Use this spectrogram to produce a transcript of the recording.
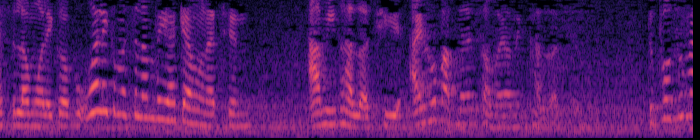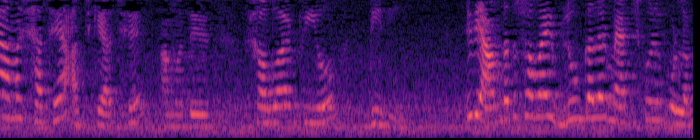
আসসালামু আলাইকুম আপু। ওয়ালাইকুম আসসালাম ভাইয়া, কেমন আছেন? আমি ভালো আছি। আই হোপ আপনারা সবাই অনেক ভালো আছেন। তো প্রথমে আমার সাথে আজকে আছে আমাদের সবার প্রিয় দিদি। দিদি, আমরা তো সবাই ব্লু কালার ম্যাচ করে পড়লাম।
